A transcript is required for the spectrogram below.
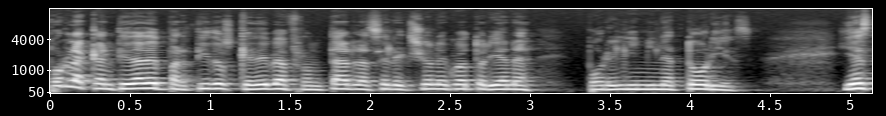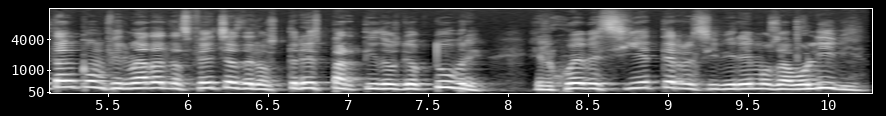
por la cantidad de partidos que debe afrontar la selección ecuatoriana por eliminatorias. Ya están confirmadas las fechas de los tres partidos de octubre. El jueves 7 recibiremos a Bolivia,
